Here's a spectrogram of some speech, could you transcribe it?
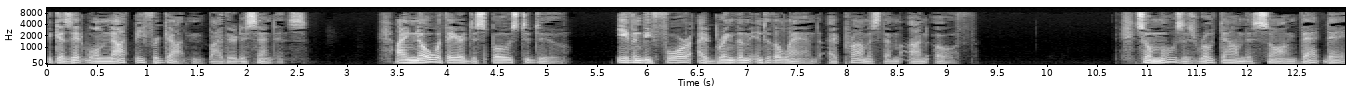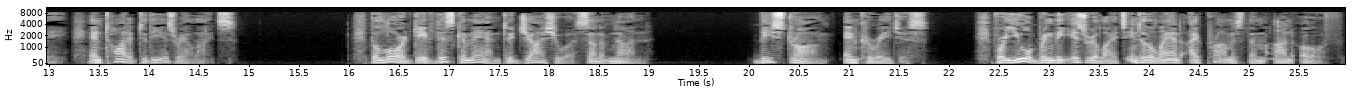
because it will not be forgotten by their descendants i know what they are disposed to do. Even before i bring them into the land i promised them on oath. So moses wrote down this song that day and taught it to the israelites. The lord gave this command to joshua son of nun. Be strong and courageous for you will bring the israelites into the land i promised them on oath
